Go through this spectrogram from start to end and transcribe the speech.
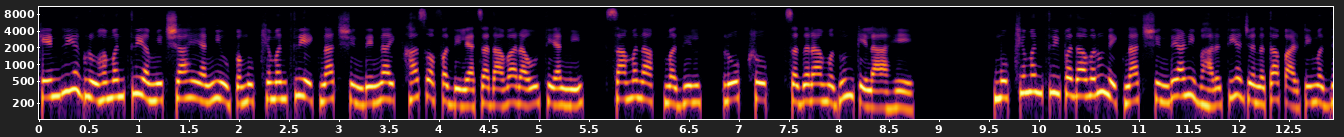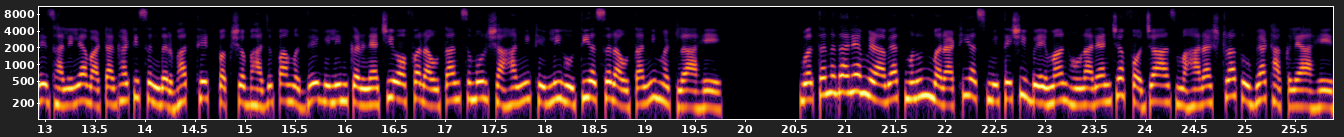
केंद्रीय गृहमंत्री अमित शाह यांनी उपमुख्यमंत्री एकनाथ शिंदेंना एक खास ऑफर दिल्याचा दावा राऊत यांनी सामना मधील रोखोक सदरामधून केला आहे. मुख्यमंत्रीपदावरून एकनाथ शिंदे आणि भारतीय जनता पार्टीमध्ये झालेल्या वाटाघाटी संदर्भात थेट पक्ष भाजपामध्ये विलीन करण्याची ऑफर राऊतांसमोर शहांनी ठेवली होती असं राऊतांनी म्हटलं आहे. वतनदाऱ्या मिळाव्यात म्हणून मराठी अस्मितेशी बेमान होणाऱ्यांच्या फौजा आज महाराष्ट्रात उभ्या ठाकल्या आहेत.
